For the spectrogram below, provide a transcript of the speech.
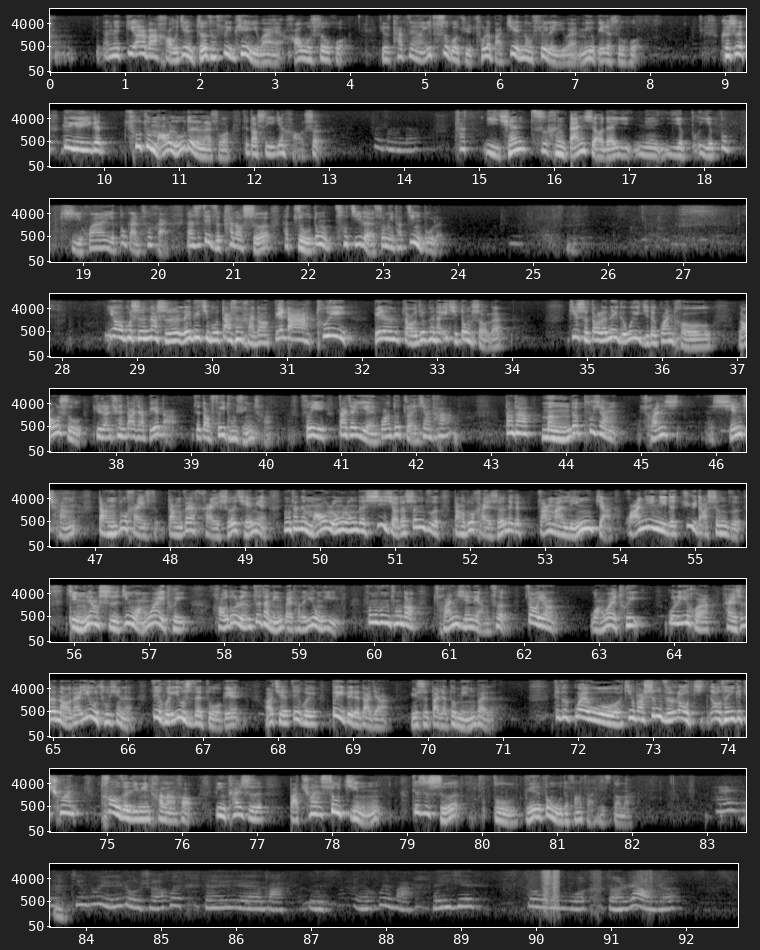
那第二把好剑折成碎片以外，毫无收获。就是他这样一刺过去，除了把剑弄碎了以外，没有别的收获。可是对于一个初出茅庐的人来说，这倒是一件好事儿。为什么呢？他以前是很胆小的，也也也不也不喜欢，也不敢出海。但是这次看到蛇，他主动出击了，说明他进步了。要不是那时雷贝奇普大声喊道：“别打，推！”别人早就跟他一起动手了。即使到了那个危急的关头，老鼠居然劝大家别打，这倒非同寻常。所以大家眼光都转向他。当他猛地扑向船舷墙，挡住海，挡在海蛇前面，用他那毛茸茸的细小的身子挡住海蛇那个长满鳞甲、滑腻腻的巨大身子，尽量使劲往外推。好多人这才明白他的用意，纷纷冲到船舷两侧，照样往外推。过了一会儿，海蛇的脑袋又出现了，这回又是在左边，而且这回背对着大家。于是大家都明白了，这个怪物竟把身子绕绕成一个圈，套着黎明踏浪号，并开始把圈收紧。这是蛇捕别的动物的方法，你知道吗？还听说有一种蛇会，呃，把，嗯。呃，会把一些动物呃绕着。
